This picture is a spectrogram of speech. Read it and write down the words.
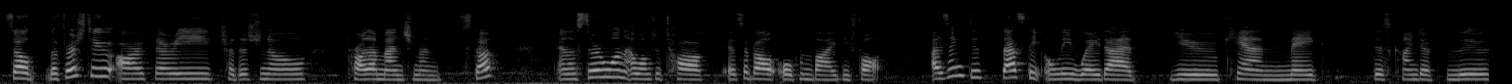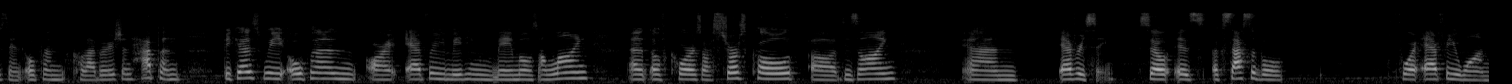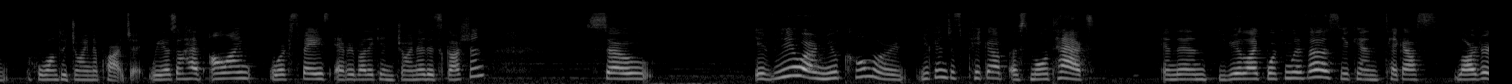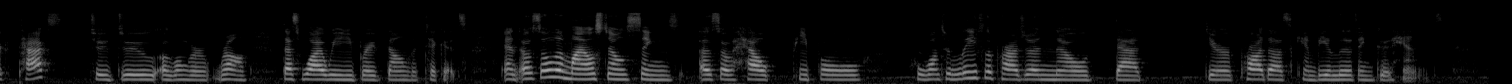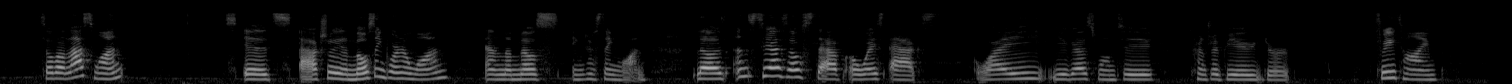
So the first two are very traditional product management stuff, and the third one I want to talk is about open by default. I think this, that's the only way that you can make this kind of loose and open collaboration happen because we open our every meeting memos online and of course our source code uh, design and everything. So it's accessible for everyone who want to join the project. We also have online workspace. Everybody can join the discussion. So if you are a newcomer, you can just pick up a small tax, and then if you like working with us, you can take us larger tax to do a longer run. That's why we break down the tickets. And also the milestone things also help people who want to leave the project know that their products can be live in good hands. So the last one it's actually the most important one and the most interesting one. The NCSO staff always asks why you guys want to contribute your free time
